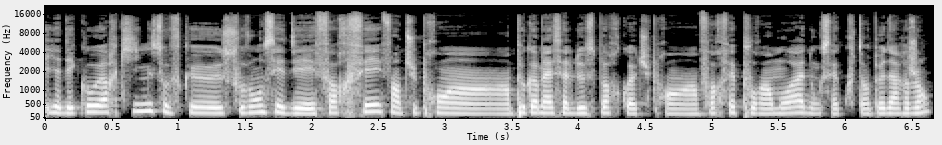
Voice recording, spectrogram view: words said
il y coworking, sauf que souvent c'est des forfaits. Enfin, tu prends un, peu comme la salle de sport, quoi. Tu prends un forfait pour un mois, donc ça coûte un peu d'argent.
